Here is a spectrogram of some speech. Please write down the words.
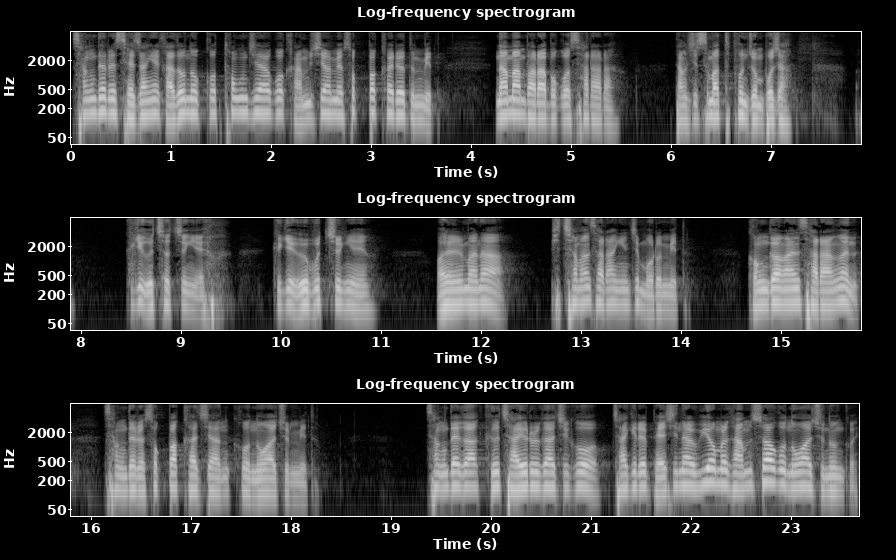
상대를 세장에 가둬놓고 통제하고 감시하며 속박하려 듭니다. 나만 바라보고 살아라. 당신 스마트폰 좀 보자. 그게 의처증이에요. 그게 의부증이에요. 얼마나 비참한 사랑인지 모릅니다. 건강한 사랑은 상대를 속박하지 않고 놓아줍니다. 상대가 그 자유를 가지고 자기를 배신할 위험을 감수하고 놓아주는 거예요.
